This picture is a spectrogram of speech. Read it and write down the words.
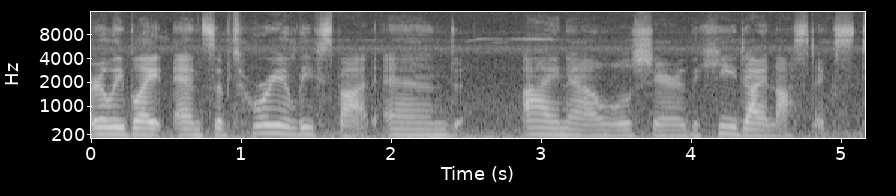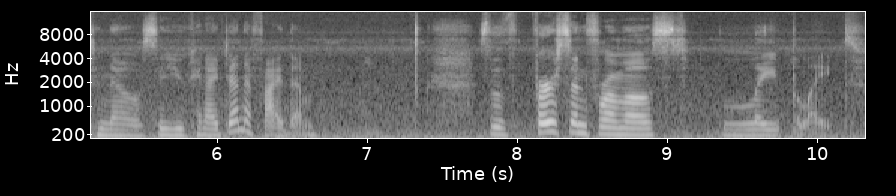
early blight, and septoria leaf spot, and I now will share the key diagnostics to know so you can identify them. So first and foremost, late blight.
